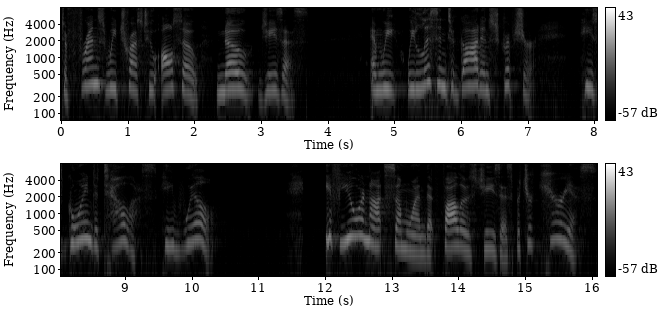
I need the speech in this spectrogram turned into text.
to friends we trust who also know Jesus. And we, we listen to God in Scripture. He's going to tell us, He will. If you are not someone that follows Jesus, but you're curious,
